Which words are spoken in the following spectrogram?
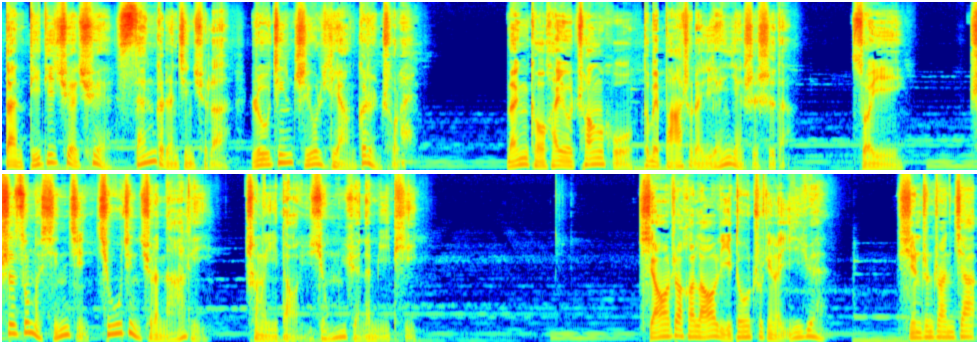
但的的确确，三个人进去了，如今只有两个人出来，门口还有窗户都被把守的严严实实的，所以失踪的刑警究竟去了哪里？成了一道永远的谜题。小赵和老李都住进了医院，刑侦专家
